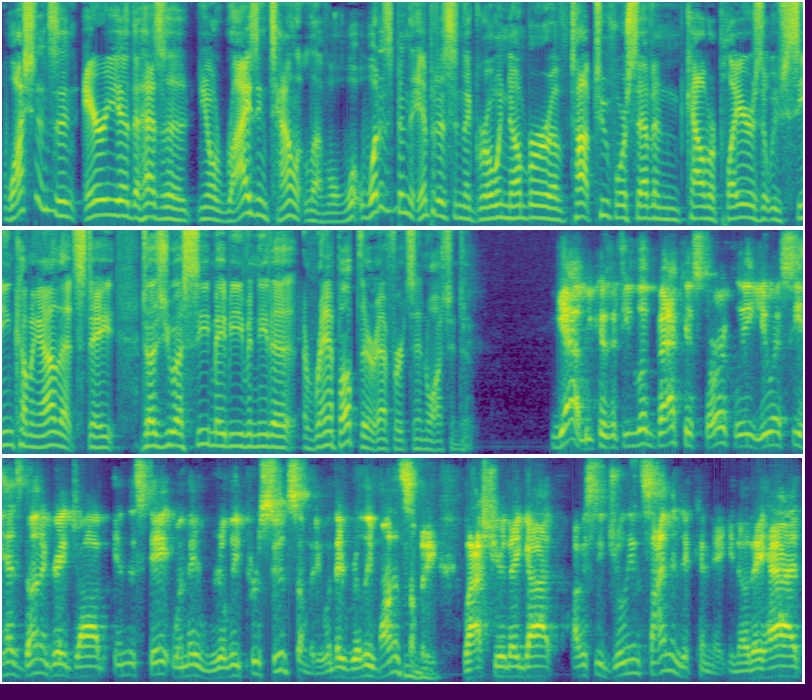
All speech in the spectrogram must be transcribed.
Washington's an area that has a you know rising talent level. What what has been the impetus in the growing number of top two four seven caliber players that we've seen coming out of that state? Does USC maybe even need to ramp up their efforts in Washington? Yeah, because if you look back historically, USC has done a great job in the state when they really pursued somebody, when they really wanted mm-hmm. somebody. Mm-hmm. Last year, they got obviously Julian Simon to commit. You know, they had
